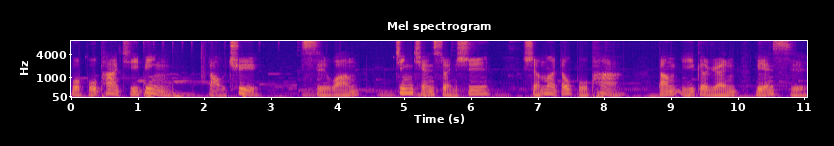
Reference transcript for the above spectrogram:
我不怕疾病、老去、死亡、金钱损失，什么都不怕。当一个人连死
